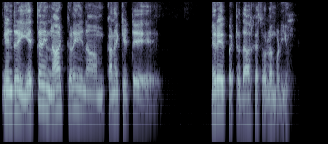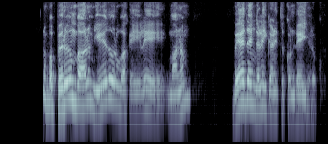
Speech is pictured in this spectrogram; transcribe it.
என்று எத்தனை நாட்களை நாம் கணக்கிட்டு நிறைவு பெற்றதாக சொல்ல முடியும். அப்ப பெரும்பாலும் ஏதோ ஒரு வகையிலே மனம் வேதங்களை கணித்து கொண்டே இருக்கும்.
